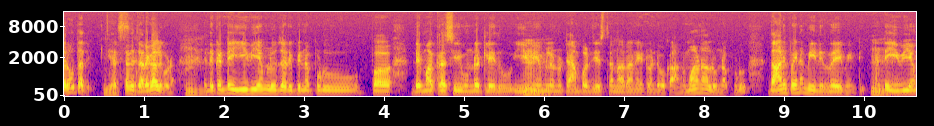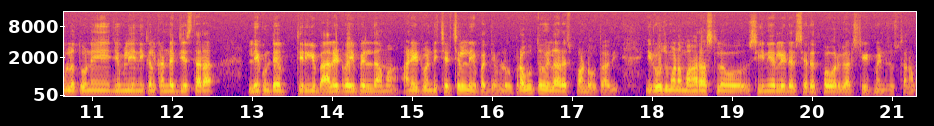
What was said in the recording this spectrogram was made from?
జరుగుతుంది. ఖచ్చితంగా జరగాలి కూడా. ఎందుకంటే ఈవీఎంలు జరిపినప్పుడు డెమోక్రసీ ఉండట్లేదు ఈవీఎంలను ట్యాంపర్ చేస్తున్నారు అనేటువంటి ఒక అనుమానాలు ఉన్నప్పుడు దానిపైన మీ నిర్ణయం ఏంటి? అంటే ఈవీఎంలతోనే జమిలీ ఎన్నికలు కండక్ట్ చేస్తారా? లేకుంటే తిరిగి బ్యాలెట్ వైపు వెళ్దామా అనేటువంటి చర్చల నేపథ్యంలో ప్రభుత్వం ఎలా రెస్పాండ్ అవుతుంది? ఈరోజు మనం మహారాష్ట్రలో సీనియర్ లీడర్ శరద్ పవార్ గారి స్టేట్మెంట్ చూస్తున్నాం.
